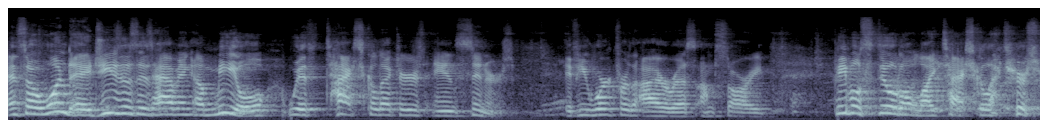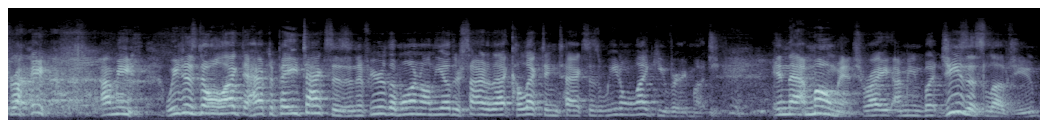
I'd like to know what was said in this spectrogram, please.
And so one day, Jesus is having a meal with tax collectors and sinners. If you work for the IRS, I'm sorry. People still don't like tax collectors, right? I mean, we just don't like to have to pay taxes. And if you're the one on the other side of that collecting taxes, we don't like you very much in that moment, right? I mean, but Jesus loves you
